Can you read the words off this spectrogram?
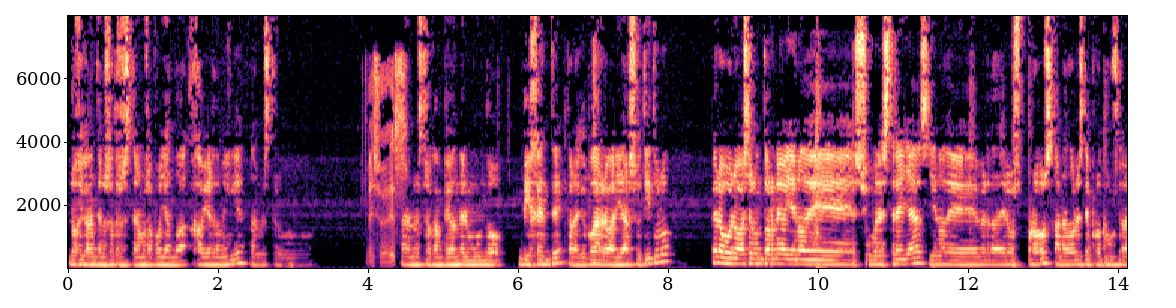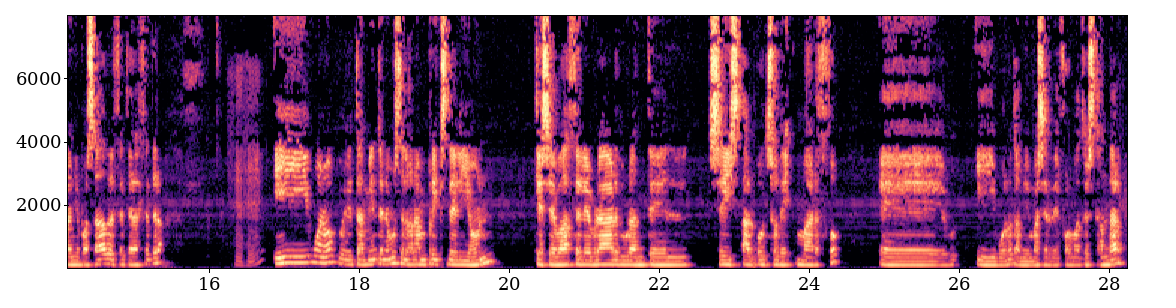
Lógicamente nosotros estaremos apoyando a Javier Domínguez, a nuestro eso es. A nuestro campeón del mundo vigente para que pueda revalidar su título. Pero bueno, va a ser un torneo lleno de superestrellas, lleno de verdaderos pros, ganadores de Pro Tours del año pasado, etcétera, etcétera. Y bueno, pues también tenemos el Grand Prix de Lyon, que se va a celebrar durante el 6 al 8 de marzo. Eh, y bueno, también va a ser de formato estándar.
